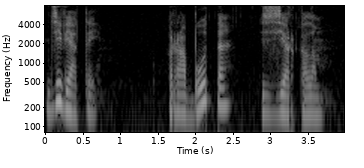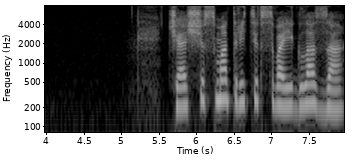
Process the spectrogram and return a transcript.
Девятый. Работа с зеркалом. Чаще смотрите в свои глаза.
